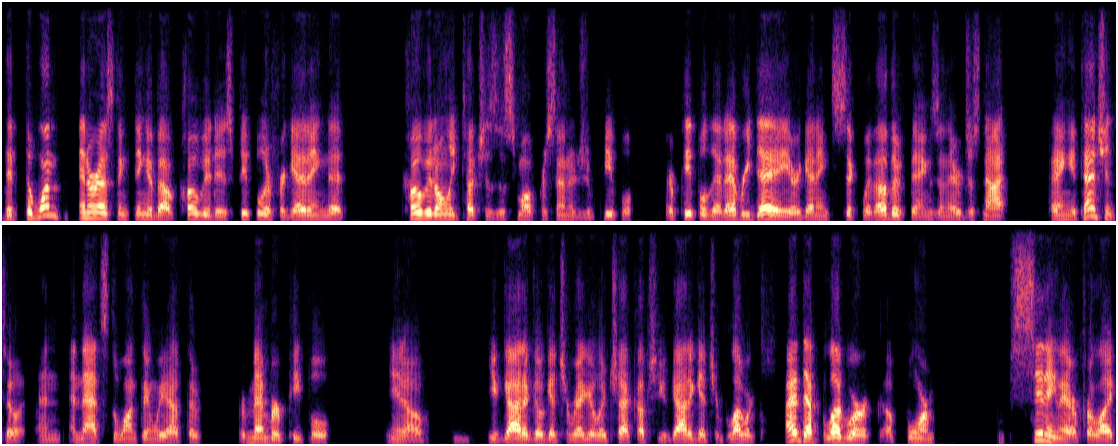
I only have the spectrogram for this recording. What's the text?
the, the one interesting thing about COVID is people are forgetting that COVID only touches a small percentage of people. There are people that every day are getting sick with other things and they're just not paying attention to it. And and that's the one thing we have to remember people, you know, you got to go get your regular checkups. You got to get your blood work. I had that blood work uh, form sitting there for like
